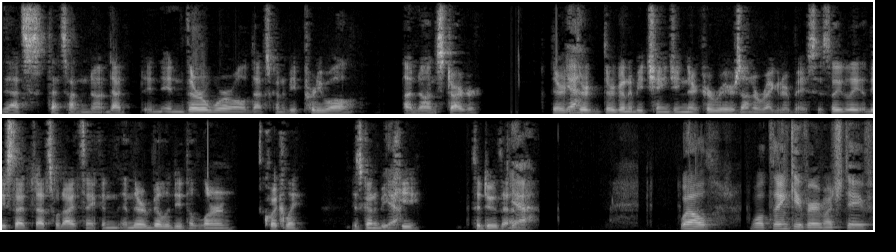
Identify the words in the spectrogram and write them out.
That's that's on that in, in their world that's going to be pretty well a non-starter. They're yeah. they're they're going to be changing their careers on a regular basis. At least that that's what I think, and, and their ability to learn quickly is going to be yeah. key to do that. Yeah. Well, well, thank you very much, Dave.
